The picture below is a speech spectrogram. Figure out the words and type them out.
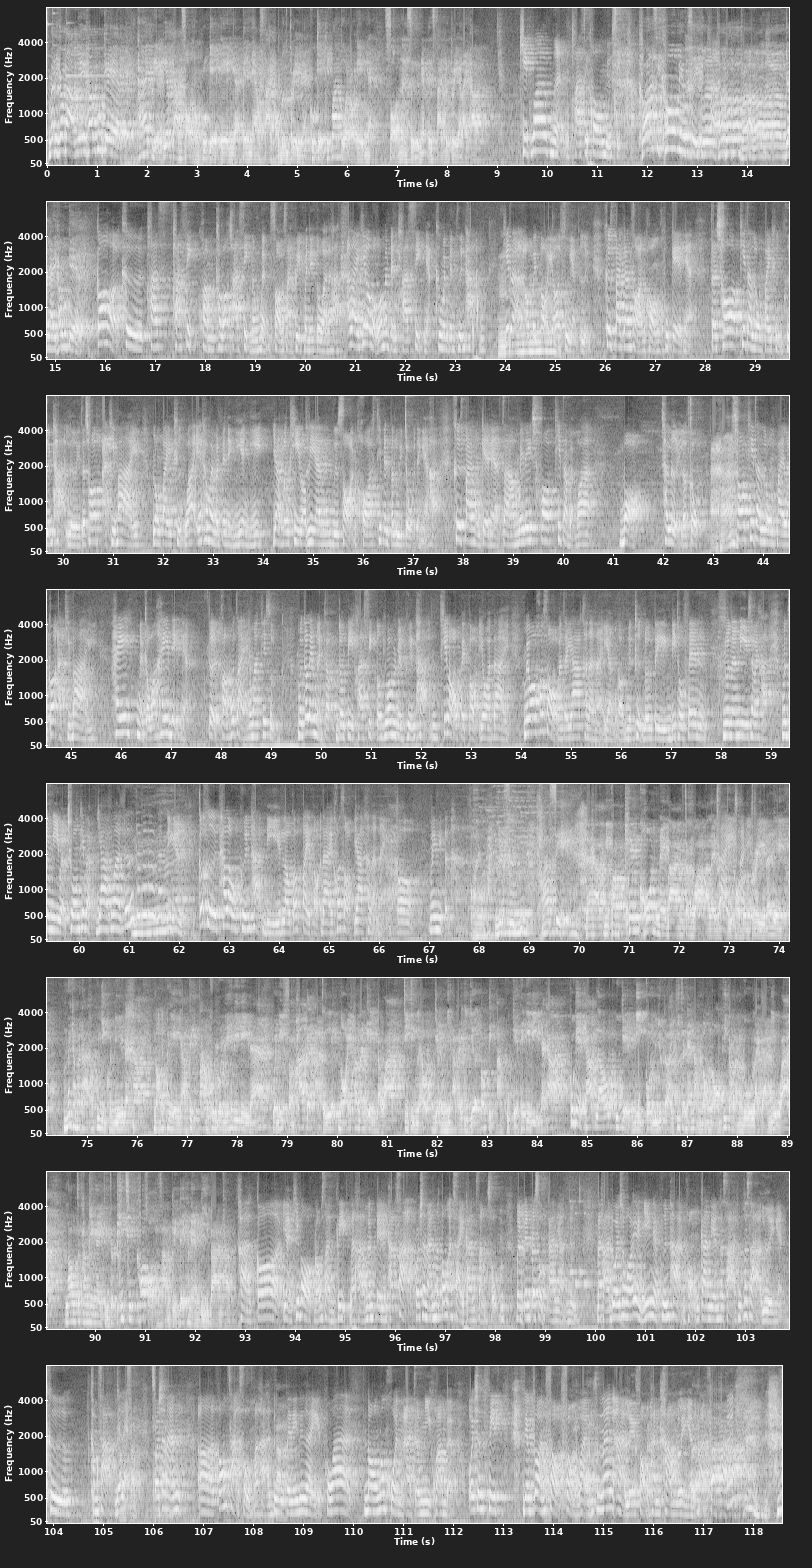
มาถึงคำถามนี้ครับครูเกตถ้าให้เปรียบเทียบการสอนของครูเกตเองเนี่ยเป็นแนวสไตล์ของดนตรีเนี่ยครูเกตคิดว่าตัวเราเองเนี่ยสอนหนังสือเนี่ยเป็นสไตล์ดนตรีอะไรครับ คิดว่าเหมือน classical music ค่ะ classical music เลยค่ะ ทำทำทำทำยังไงครับครูเกตก็ คือคลาสคลาสสิกความคำว่าคลาสสิกนะเหมือนสอนภาษาอังกฤษไปในตัวนะคะ อะไรที่เราบอกว่ามันเป็นคลาสสิกเนี่ยคือมันเป็นพื้นฐานที่จะเอาไปต่อยอดสู่อย่างอื่น คือสไตล์การสอนของครูเกตเนี่ยจะชอบที่จะลงไปถึงพื้นฐานเลย จะชอบอธิบายลงไปถึงว่าเอ๊ะทำไมมันเป็นอย่างนี้อย่างนี้ อย่างบางทีเราเรียนหรือสอนคอร์สที่เป็นตะลุยโจทย์อย่างเงี้ยค่ะ คือสไตล์ของเกตเนี่ยจะไม่ได้ชอบที่จะแบบว่าบอกเฉลยแล้วจบอ่าฮะชอบที่จะลงไปแล้วก็อธิบาย ให้เหมือนกับว่าให้เด็กเนี่ยเกิดความเข้าใจให้มากที่สุด มันก็เลยเหมือนกับดนตรีคลาสสิกตรงที่ว่ามันเป็นพื้นฐานที่เราเอาไปต่อยอดได้ ไม่ว่าข้อสอบมันจะยากขนาดไหนอย่างเรา นึกถึงดนตรีบีโธเฟนนูนนนีใช่ไหมคะ มันจะมีแบบช่วงที่แบบยากมากตึ๊ดตึ๊ดตึ๊ดตึ๊ดอย่างเงี้ยก็คือถ้าเราพื้นฐานดีเราก็ไปต่อได้ข้อสอบยากขนาดไหนก็ไม่มีปัญหาโอ้โหลึกซึ้งคลาสสิกนะครับ มีความเข้มข้นในบางจังหวะอะไรแบบนี้ใช่ของใช่ดนตรีนั่นเอง ไม่ธรรมดาครับผู้หญิงคนนี้นะครับ น้องพยายามติดตามคนคนนี้ให้ดีๆนะ วันนี้สัมภาษณ์กันอาจจะเล็กน้อยเท่านั้นเอง แต่ว่าจริง ๆ แล้วยังมีอะไรอีกเยอะต้องติดตามครูเกตให้ดีๆนะครับครูเกตครับแล้วครูเกตมีกลยุทธ์อะไรที่จะแนะนำน้องๆ ที่กำลังดูรายการนี้อยู่ว่า เราจะทำยังไงถึงจะพิชิตข้อสอบภาษาอังกฤษได้คะแนนดีบ้างครับ ค่ะ ก็อย่างที่บอกเนาะภาษาอังกฤษนะคะ มันเป็นทักษะ เพราะฉะนั้นมันต้องอาศัยการสั่งสม เหมือนเป็นประสบการณ์อย่างหนึ่ง นะคะ โดยเฉพาะอย่างยิ่งเนี่ยพื้นฐานของการเรียนภาษาทุกภาษาเลยเนี่ยคือคำศัพท์เนี่ยแหละคำศัพท์เพราะฉะนั้นเอ่อต้องสะสมอะค่ะดูครับไปเรื่อยๆ เพราะว่าน้องบางคนอาจจะมีความแบบ โอ้ยฉันฟิต เดี๋ยวก่อนสอบสองวันฉันนั่งอ่านเลย 2,000คำอะไรอย่างเงี้ยนะคะ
